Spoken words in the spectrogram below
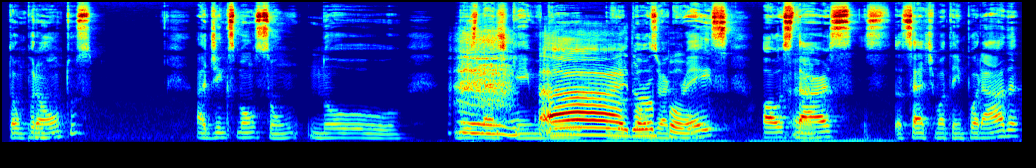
Estão prontos? A Jinx Monsoon no, no Smash Game do, Ai, do RuPaul Grace All Stars, é. a sétima temporada,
